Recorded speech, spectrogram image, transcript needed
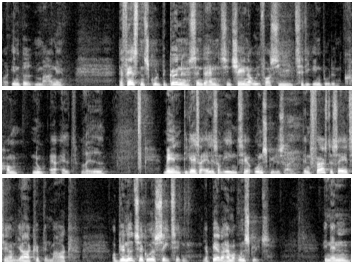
og indbød mange. Da festen skulle begynde, sendte han sin tjener ud for at sige til de indbudte, kom, nu er alt reddet. Men de gav sig alle som en til at undskylde sig. Den første sagde til ham, jeg har købt en mark, og bliver nødt til at gå ud og se til den. Jeg beder dig have mig undskyldt. En anden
